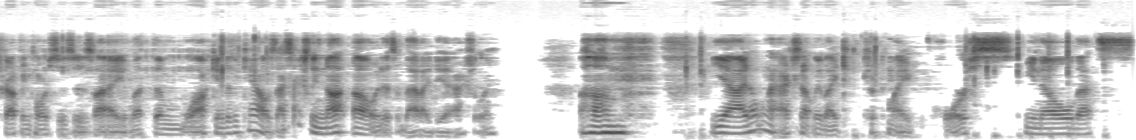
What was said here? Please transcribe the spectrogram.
trapping horses is I let them walk into the cows. That's actually not, oh, it is a bad idea, actually. Um, yeah, I don't want to accidentally, like, cook my horse, you know, that's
